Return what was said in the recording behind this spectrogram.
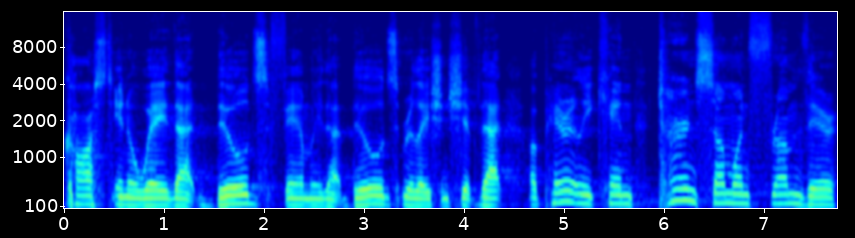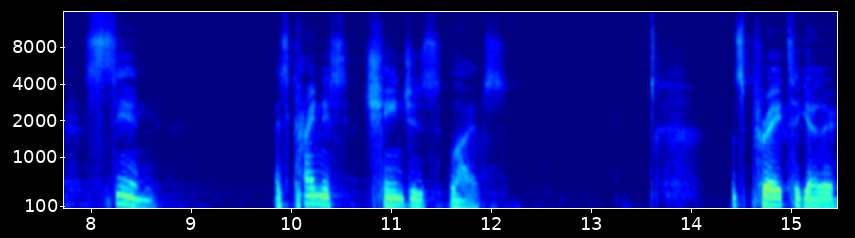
cost in a way that builds family, that builds relationship, that apparently can turn someone from their sin as kindness changes lives. Let's pray together.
